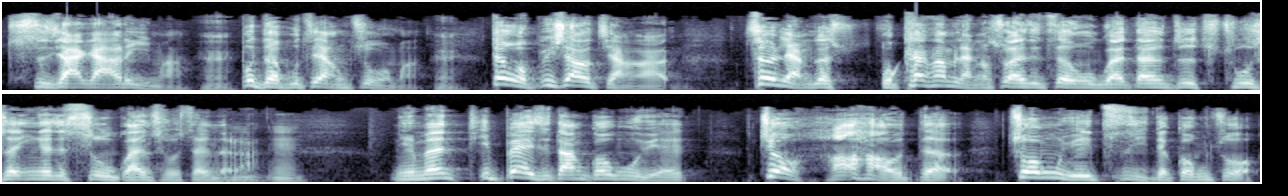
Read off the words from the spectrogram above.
施加压力嘛，不得不这样做嘛。但我必须要讲啊，这两个我看他们两个虽然是政务官，但是这出身应该是事务官出身的啦。嗯，你们一辈子当公务员，就好好的忠于自己的工作，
